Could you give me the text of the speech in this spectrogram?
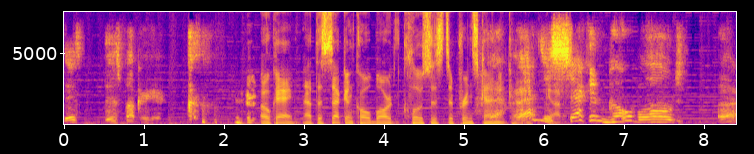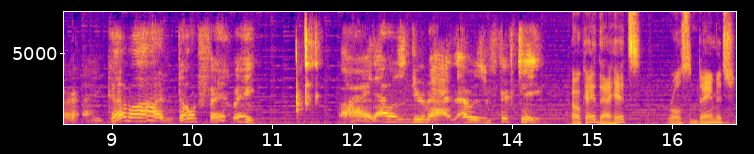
this this fucker here. Okay, at the second kobold closest to Prince and Kai. The second kobold. Alright, come on, don't fail me. Alright, that wasn't too bad. That was 15. Okay, that hits. Roll some damage.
